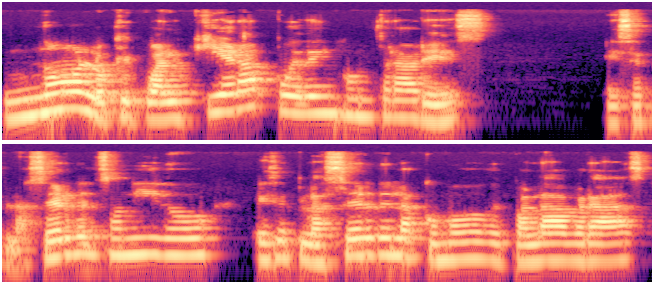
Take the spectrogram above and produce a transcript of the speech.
no, lo que cualquiera puede encontrar es ese placer del sonido, ese placer del acomodo de palabras,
